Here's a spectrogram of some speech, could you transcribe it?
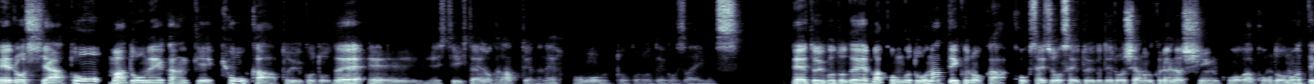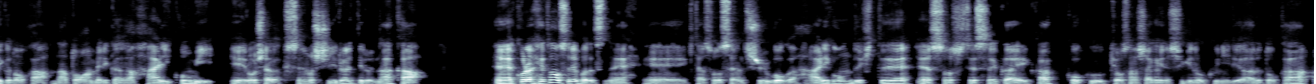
えーロシアと、まあ、同盟関係強化ということで、えーしていきたいのかなっていうのはね、思うところでございます。えーということで、まあ、今後どうなっていくのか、国際情勢ということで、ロシアのウクライナ侵攻が今後どうなっていくのか、NATO、アメリカが入り込み、えーロシアが苦戦を強いられている中、えーこれは下手をすればですね、えー北朝鮮、中国が入り込んできて、えーそして世界各国、共産社会主義の国であるとか、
